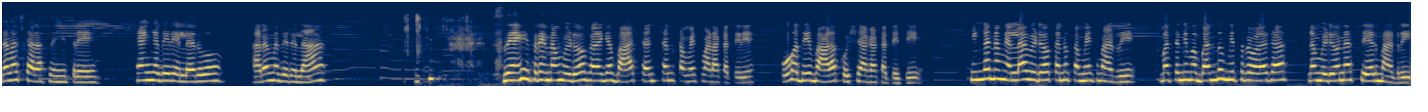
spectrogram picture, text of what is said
ನಮಸ್ಕಾರ ಸ್ನೇಹಿತರೆ. ಹೆಂಗದಿರಿ ಎಲ್ಲರೂ? ಆರಾಮದಿರಲ್ಲ? ಸ್ನೇಹಿತರೆ ನಮ್ಮ ವಿಡಿಯೋಗಳಿಗೆ ಭಾಳ ಚಂದ ಚಂದ ಕಮೆಂಟ್ ಮಾಡಾಕತ್ತೀರಿ. ಓದಿ ಭಾಳ ಖುಷಿ ಆಗಾಕತ್ತೈತಿ. ಹಿಂಗ ನಮ್ಮ ಎಲ್ಲಾ ವಿಡಿಯೋಕನ್ನು ಕಮೆಂಟ್ ಮಾಡ್ರಿ. ಮತ್ತೆ ನಿಮ್ಮ ಬಂಧು ಮಿತ್ರರೊಳಗ ನಮ್ಮ ವಿಡಿಯೋನ ಶೇರ್ ಮಾಡ್ರಿ.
